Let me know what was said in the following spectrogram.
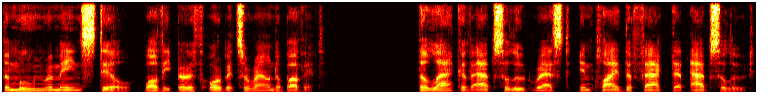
the moon remains still while the earth orbits around above it. The lack of absolute rest implied the fact that absolute,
